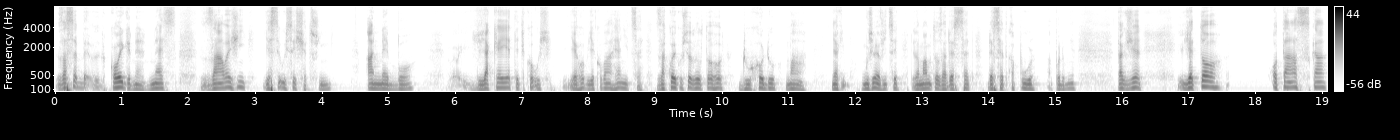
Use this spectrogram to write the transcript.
Zase kolik dnes záleží, jestli už si šetří, a nebo jaké je teď už jeho věková hranice, za kolik už to do toho důchodu má nějaký, můžeme říci, máme to za 10, 10 a půl a podobně. Takže je to otázka,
